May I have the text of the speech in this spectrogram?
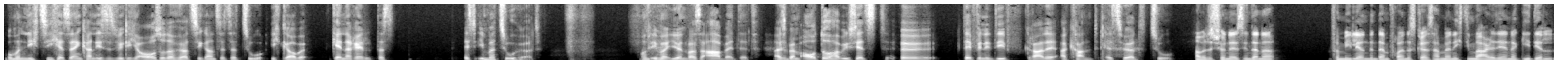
wo man nicht sicher sein kann, ist es wirklich aus oder hört es die ganze Zeit zu. Ich glaube generell, dass es immer zuhört und immer irgendwas arbeitet. Also beim Auto habe ich es jetzt äh, definitiv gerade erkannt. Es hört zu. Aber das Schöne ist, in deiner Familie und in deinem Freundeskreis haben ja nicht immer alle die Energie, dir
